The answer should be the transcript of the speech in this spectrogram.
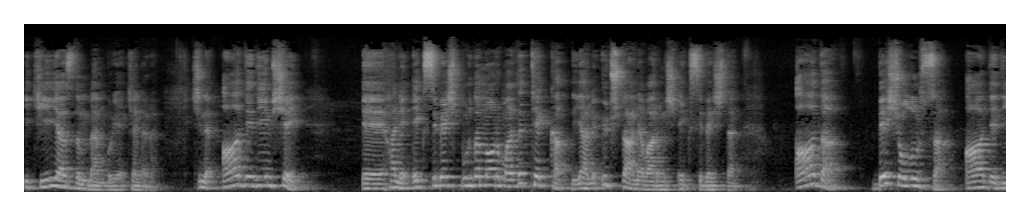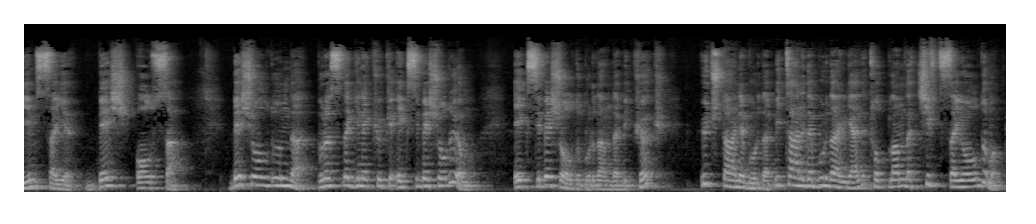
2'yi yazdım ben buraya kenara. Şimdi a dediğim şey e, hani eksi 5 burada normalde tek katlı. Yani 3 tane varmış eksi 5'ten. a da 5 olursa a dediğim sayı 5 olsa 5 olduğunda burası da yine kökü eksi 5 oluyor mu? Eksi 5 oldu buradan da bir kök. 3 tane burada bir tane de buradan geldi. Toplamda çift sayı oldu mu?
